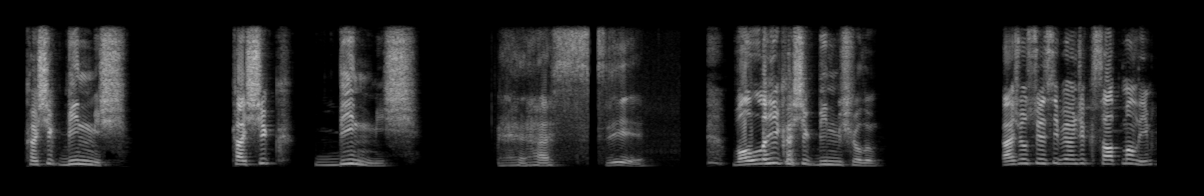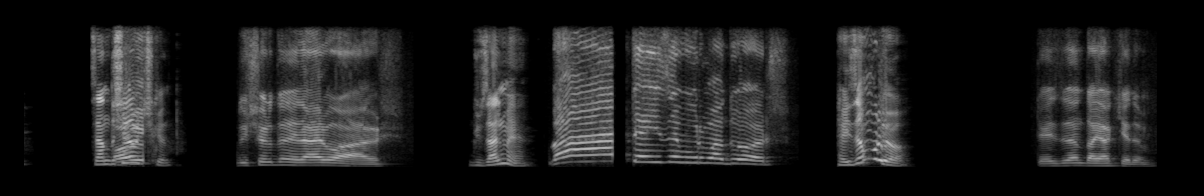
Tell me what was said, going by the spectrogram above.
Kaşık binmiş. Kaşık binmiş. Nasıl? Vallahi kaşık binmiş oğlum. Ben şu süresi bir önce kısaltmalıyım. Sen dışarı Ay. çıkın? Dışarıda neler var? Güzel mi? Lan teyze vurma dur. Teyze mi vuruyor? Teyzeden dayak yedim.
